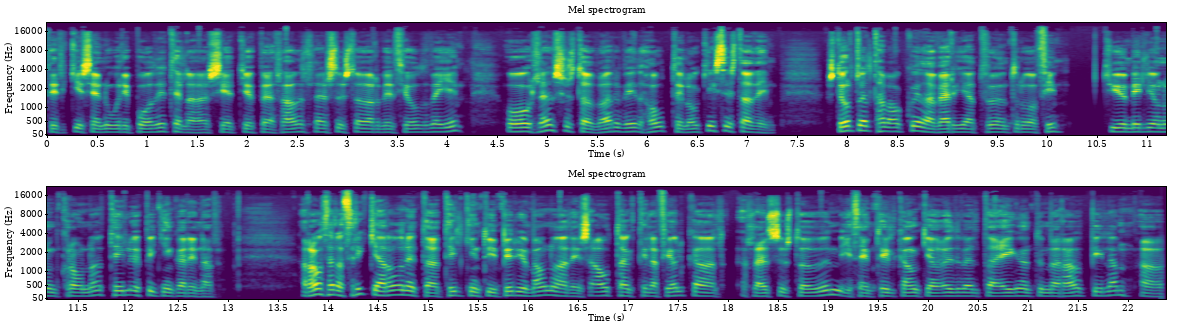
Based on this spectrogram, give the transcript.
styrki sem nú er í bóði til að setja upp hraðhleðslustöðar við þjóðvegi og hleðslustöðar við hótel og gististadi. Stjórnveld hafa ákveð að verja 250 miljónum króna til uppbyggingarinnar. Ráð þeirra þryggja ráðnenda tilkynntu í byrju mánuðarins áttak til að fjölga hlæðsustöðum í þeim tilgangi að auðvelda eigandum með ráðbíla að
